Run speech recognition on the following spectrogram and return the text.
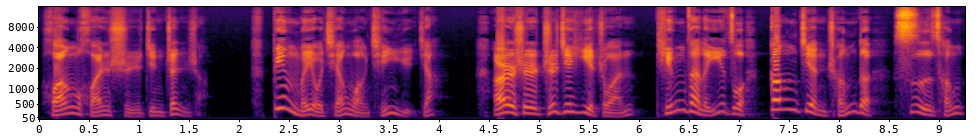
缓缓驶进镇上，并没有前往秦宇家，而是直接一转，停在了一座刚建成的四层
